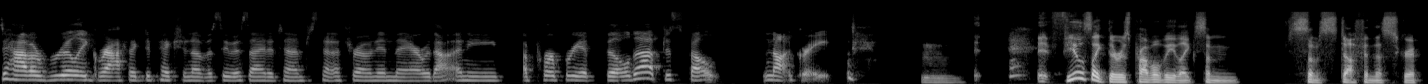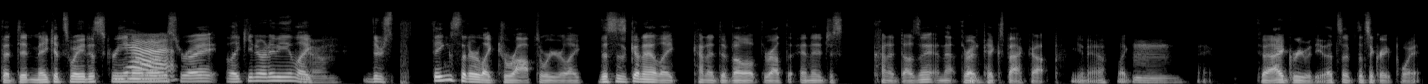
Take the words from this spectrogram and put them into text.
to have a really graphic depiction of a suicide attempt just kind of thrown in there without any appropriate build up just felt not great. Mm. It feels like there was probably like some some stuff in the script that didn't make its way to screen Yeah. almost right. Like you know what I mean? Like Yeah. there's things that are like dropped where you're like this is gonna like kind of develop throughout the and then it just kind of doesn't and that thread picks back up. You know, like Mm. So I agree with you. That's a that's a great point.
